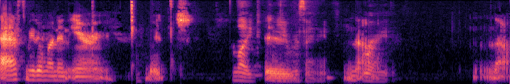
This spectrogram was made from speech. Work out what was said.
ask me to run an errand, which like you were saying no, right no.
